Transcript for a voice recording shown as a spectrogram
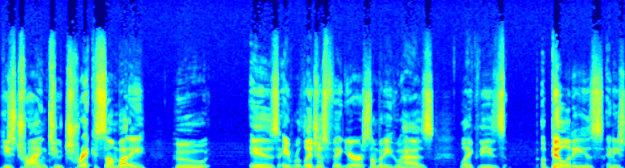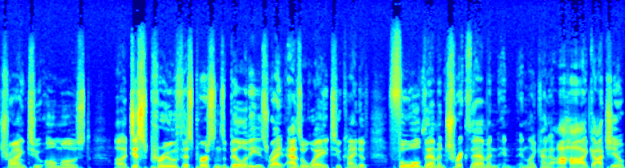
he's trying to trick somebody who is a religious figure, somebody who has like these abilities, and he's trying to almost uh, disprove this person's abilities, right, as a way to kind of fool them and trick them and, and, and like kind of, aha, I got you.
